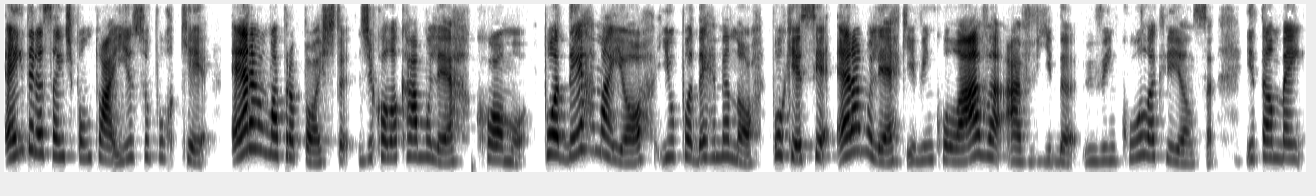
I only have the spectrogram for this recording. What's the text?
É interessante pontuar isso porque era uma proposta de colocar a mulher como poder maior e o poder menor. Porque se era a mulher que vinculava a vida, vincula a criança e também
